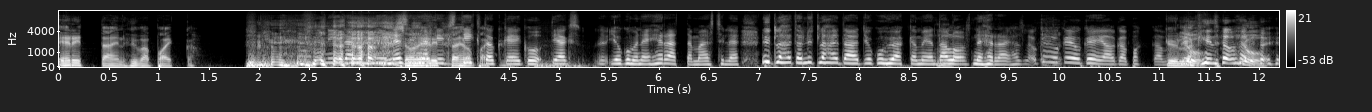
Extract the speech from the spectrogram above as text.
erittäin hyvä paikka. niitä, niitä Se on esimerkiksi erittäin hyvä TikTokkeja, kun tiiäks, joku menee herättämään sit silleen, nyt lähdetään, nyt lähdetään, että joku hyökkää meidän taloon, ne herää ihan okei, okei, okei, ja alkaa pakkaa. Kyllä. Joo, tavaroita.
